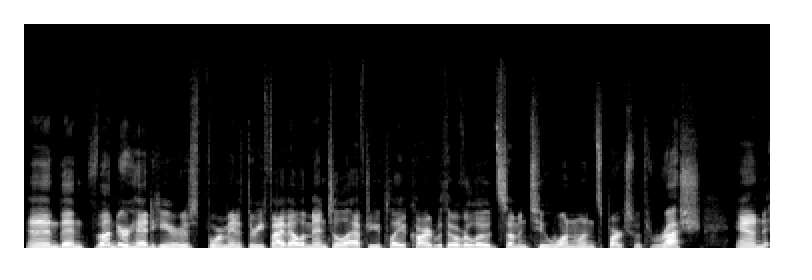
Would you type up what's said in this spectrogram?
And then Thunderhead here is 4 mana 3 5 elemental. After you play a card with Overload, summon two 1 1 sparks with Rush. And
